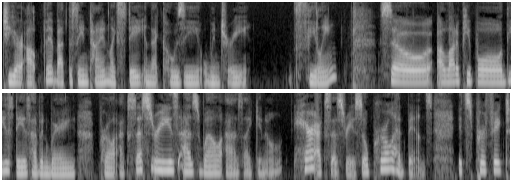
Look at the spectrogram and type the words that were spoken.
to your outfit, but at the same time, like stay in that cozy, wintry feeling. So a lot of people these days have been wearing pearl accessories as well as like, you know, hair accessories. So pearl headbands. It's perfect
